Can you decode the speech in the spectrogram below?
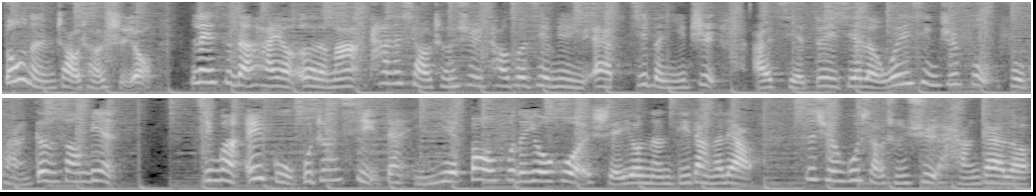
都能照常使用。类似的还有饿了么，它的小程序操作界面与 App 基本一致，而且对接了微信支付，付款更方便。尽管 A 股不争气，但一夜暴富的诱惑，谁又能抵挡得了？自选股小程序涵盖了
